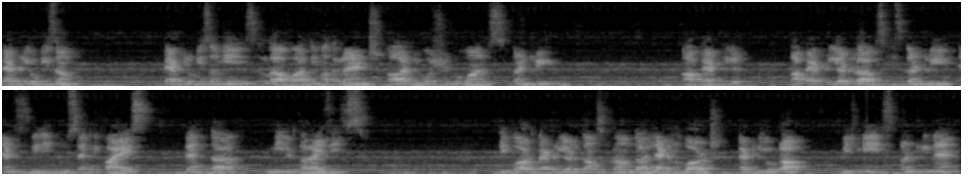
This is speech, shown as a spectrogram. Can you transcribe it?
Patriotism. Patriotism means love for the motherland or devotion to one's country. A patriot, a patriot loves his country and is willing to sacrifice when the need arises. The word patriot comes from the Latin word patriota, which means countryman.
